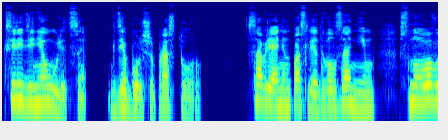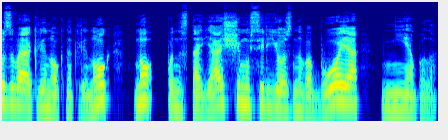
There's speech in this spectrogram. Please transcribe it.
к середине улицы, где больше простору. Саврянин последовал за ним, снова вызывая клинок на клинок, но по-настоящему серьезного боя не было.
